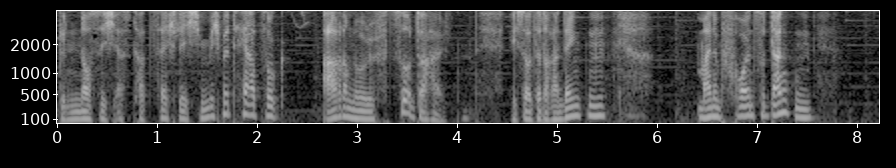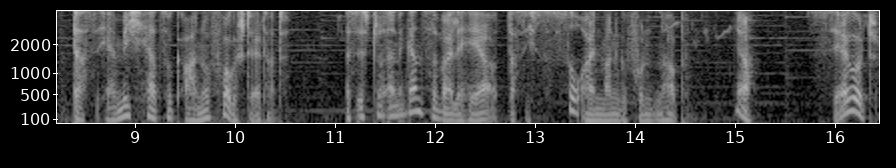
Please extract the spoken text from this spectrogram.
genoss ich es tatsächlich, mich mit Herzog Arnulf zu unterhalten. Ich sollte daran denken, meinem Freund zu danken, dass er mich Herzog Arnulf vorgestellt hat. Es ist schon eine ganze Weile her, dass ich so einen Mann gefunden habe. Ja, sehr gut.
